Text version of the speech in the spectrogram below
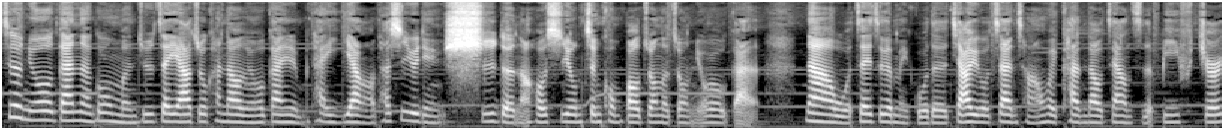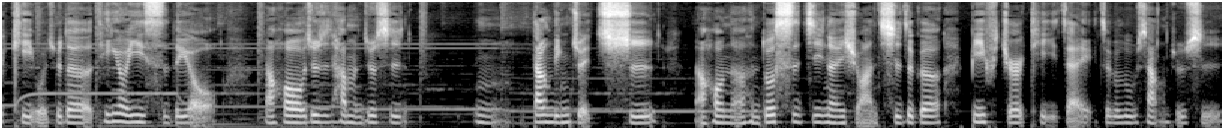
这个牛肉干呢，跟我们就是在亚洲看到的牛肉干有点不太一样哦。它是有点湿的，然后是用真空包装的这种牛肉干。那我在这个美国的加油站常常会看到这样子的 beef jerky，我觉得挺有意思的哟。然后就是他们就是嗯当零嘴吃。然后呢，很多司机呢也喜欢吃这个 beef jerky，在这个路上就是。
